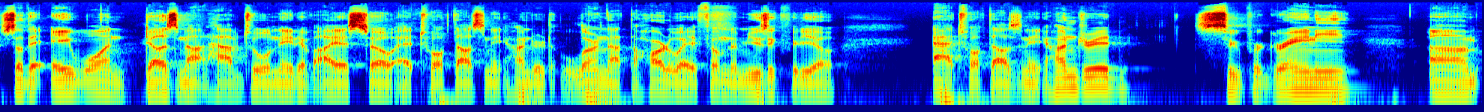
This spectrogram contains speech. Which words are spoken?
So the A1 does not have dual native ISO at 12,800. Learned that the hard way. I filmed a music video at 12,800, super grainy. Um,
